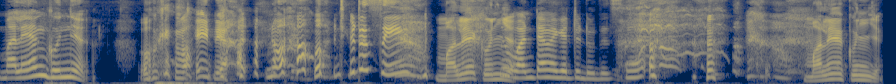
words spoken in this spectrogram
Malayan Gunya. Okay, fine. Yeah. No, I want you to say. Malay So Kunja. one time I get to do this. Malay Kunja.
